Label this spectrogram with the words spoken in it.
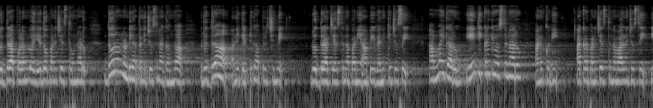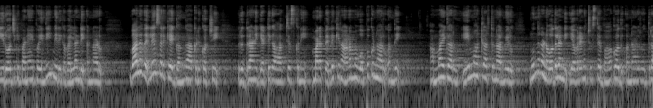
రుద్ర పొలంలో ఏదో పని చేస్తూ ఉన్నాడు. దూరం నుండి అతన్ని చూసిన గంగా రుద్ర అని గట్టిగా పిలిచింది. రుద్ర చేస్తున్న పని ఆపి వెనక్కి చూసి అమ్మాయి గారు ఏంటి ఇక్కడికి వస్తున్నారు? అనుకుని అక్కడ పనిచేస్తున్న వాళ్ళని చూసి ఈ రోజుకి పని అయిపోయింది మీరు ఇక వెళ్ళండి అన్నాడు. వాళ్ళు వెళ్ళేసరికే గంగ అక్కడికి వచ్చి రుద్రాని గట్టిగా హాక్ చేసుకుని మన పెళ్ళికి నానమ్మ ఒప్పుకున్నారు అంది. అమ్మాయి గారు ఏం మాట్లాడుతున్నారు మీరు? ముందు నన్ను వదలండి ఎవరైనా చూస్తే బాగోదు అన్నాడు రుద్ర.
